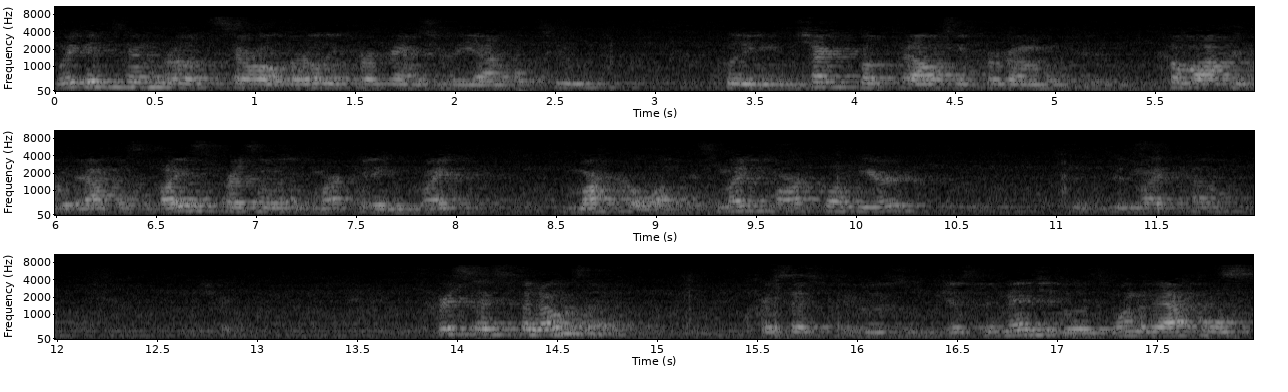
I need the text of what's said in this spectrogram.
Wigginton wrote several early programs for the Apple II, including checkbook balancing program co-authored with Apple's Vice President of Marketing, Mike Markkula. Is Mike Markkula here? Did, Mike come? Chris Espinosa. Chris Espinosa, who's just been mentioned, was one of Apple's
